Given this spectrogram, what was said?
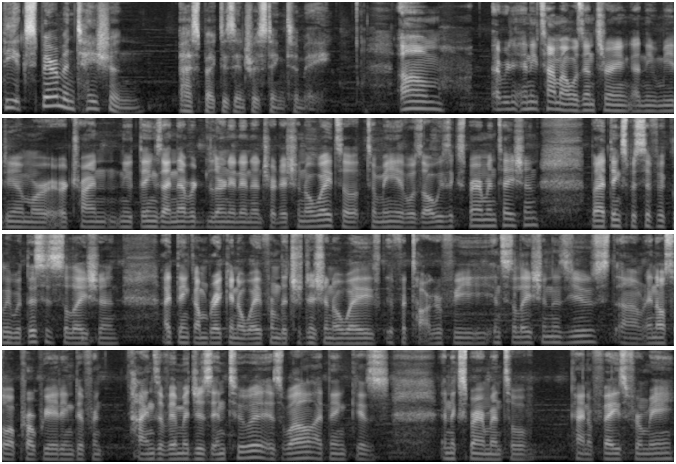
The experimentation aspect is interesting to me. Um, every anytime I was entering a new medium or, or trying new things, I never learned it in a traditional way. So to me, it was always experimentation. But I think specifically with this installation, I think I'm breaking away from the traditional way the photography installation is used, um, and also appropriating different kinds of images into it as well. I think is an experimental kind of phase for me,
